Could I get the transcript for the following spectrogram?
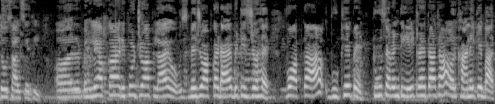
દો સાલ સેથી. और पहले आपका रिपोर्ट जो आप लाए हो उसमें जो आपका डायबिटीज़ जो है वो आपका भूखे पेट 278 रहता था और खाने के बाद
